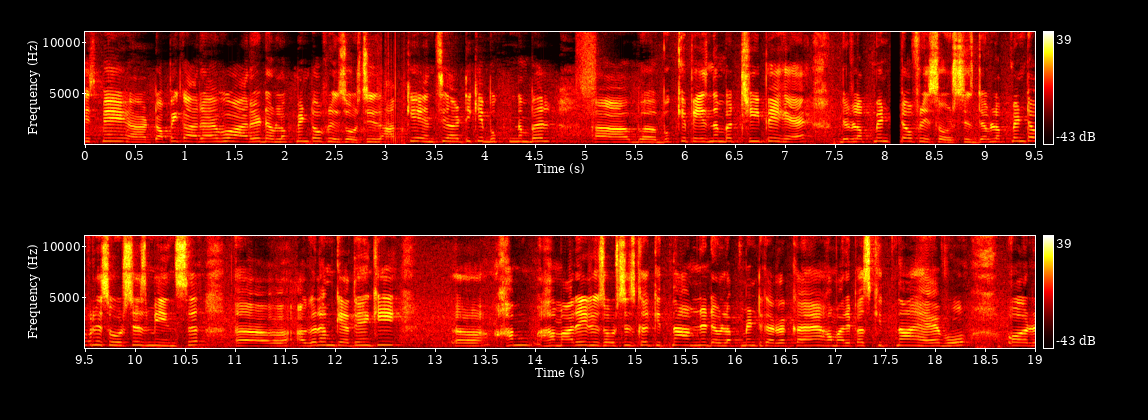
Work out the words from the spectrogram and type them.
इसमें टॉपिक आ रहा है, वो आ रहा है डेवलपमेंट ऑफ़ रिसोर्सेज आपके एनसीईआरटी के बुक नंबर बुक के पेज नंबर थ्री पे है development of resources development of resources means अगर हम कहते हैं कि हम हमारे रिसोर्सेज का कितना हमने डेवलपमेंट कर रखा है हमारे पास कितना है वो और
